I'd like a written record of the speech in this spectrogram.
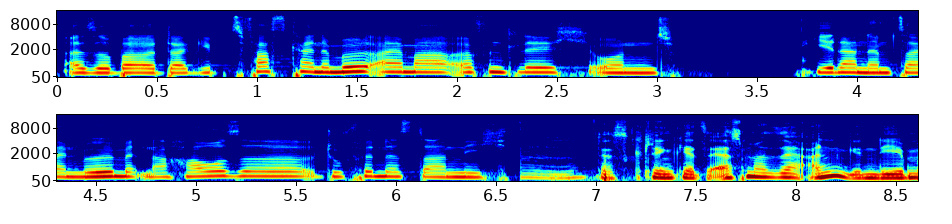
Also da gibt's fast keine Mülleimer öffentlich und jeder nimmt seinen Müll mit nach Hause, du findest da nichts. Das klingt jetzt erstmal sehr angenehm.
